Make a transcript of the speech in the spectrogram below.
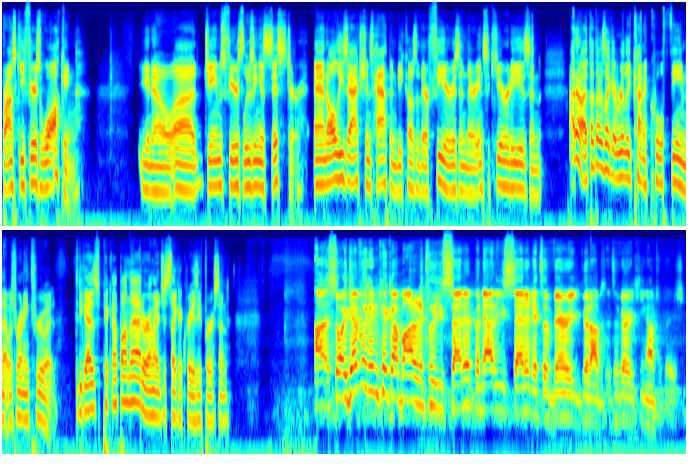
Bronsky fears walking. You know, uh, James fears losing his sister, and all these actions happen because of their fears and their insecurities. And I don't know. I thought that was like a really kind of cool theme that was running through it. Did you guys pick up on that, or am I just like a crazy person? Uh, so I definitely didn't pick up on it until you said it, but now that you said it, it's a very good ob- it's a very keen observation.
